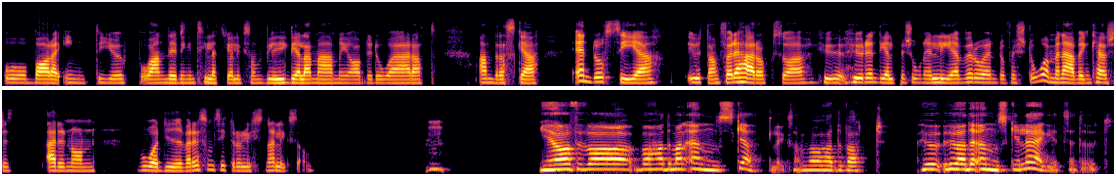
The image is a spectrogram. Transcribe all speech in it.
och bara inte ge upp och anledningen till att jag liksom vill dela med mig av det då är att andra ska ändå se utanför det här också hur, hur en del personer lever och ändå förstå men även kanske är det någon vårdgivare som sitter och lyssnar liksom. Ja, för vad, vad hade man önskat liksom? Vad hade varit, hur, hur hade önskeläget sett ut?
